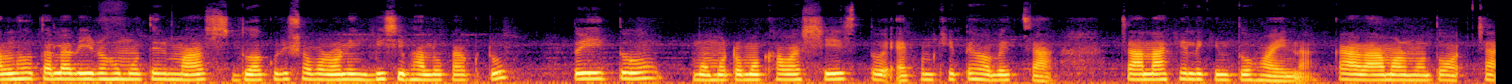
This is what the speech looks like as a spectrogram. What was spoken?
আল্লাহ তালার এই রহমতের মাস, দোয়া করি সবার অনেক বেশি ভালো কাটুক। তো এই তো মোমো টমো খাওয়া শেষ, তো এখন খেতে হবে চা। চা না খেলে কিন্তু হয় না। কারা আমার মতো চা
